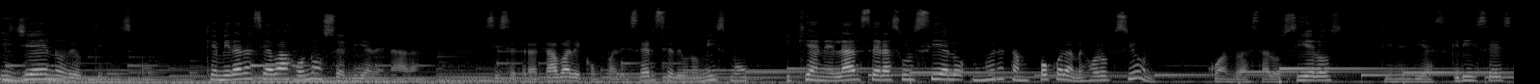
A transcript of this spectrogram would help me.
y lleno de optimismo, que mirar hacia abajo no servía de nada. Si se trataba de compadecerse de uno mismo y que anhelar ser azul cielo no era tampoco la mejor opción, cuando hasta los cielos tienen días grises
